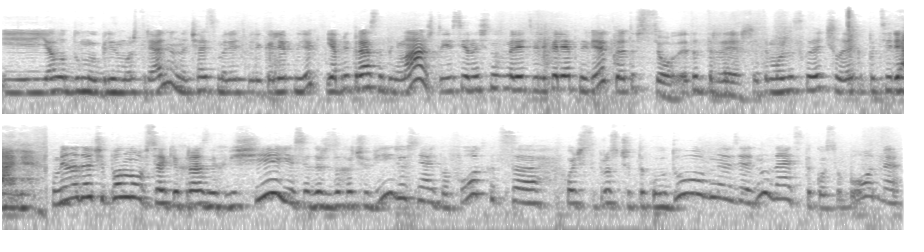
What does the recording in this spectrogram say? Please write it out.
И я вот думаю, блин, может реально начать смотреть «Великолепный век». Я прекрасно понимаю, что если я начну смотреть «Великолепный век», то это все, это трэш. Это, можно сказать, человека потеряли. У меня на даче полно всяких разных вещей. Если я даже захочу видео снять, пофоткаться, хочется просто что-то такое удобное взять. Ну, знаете, такое свободная,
